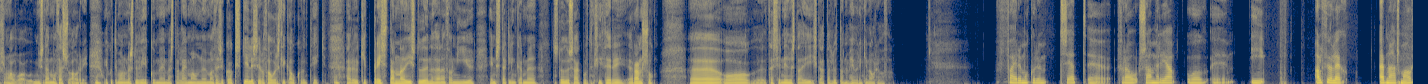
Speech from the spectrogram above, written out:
svona, mjög snemma á þessu ári einhvern tíma á næstu viku með mestarlega í mánum að þessi gögg skilir sér og þá verður slík ákvörðun tekið. Já. Það eru ekki breyst annað í stuðinu, það er ennþá nýju einstaklingar með stöðu sagbórnings í þeirri rannsókn uh, og þessi niðurstaði í skattalutanum hefur engin áhrif á það. Færum okkur um sett uh, frá samherja og um, í alþjóðleg efnahagsmál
